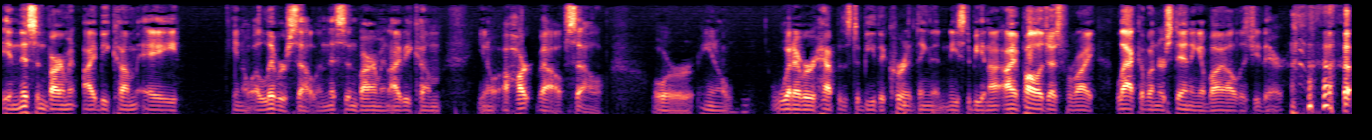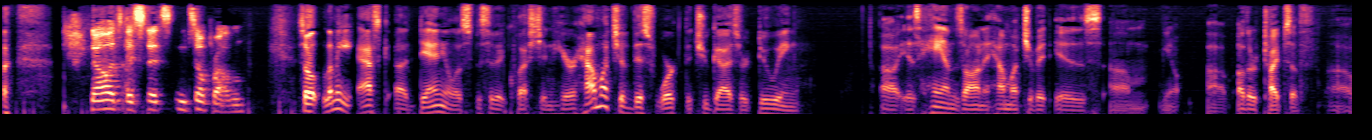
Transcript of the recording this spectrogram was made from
in this environment I become a, you know, a liver cell. In this environment I become, you know, a heart valve cell, or you know, whatever happens to be the current thing that needs to be. And I, I apologize for my lack of understanding of biology there. no, it's, it's it's it's no problem. So let me ask uh, Daniel a specific question here. How much of this work that you guys are doing uh, is hands-on, and how much of it is, um, you know, uh, other types of uh,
